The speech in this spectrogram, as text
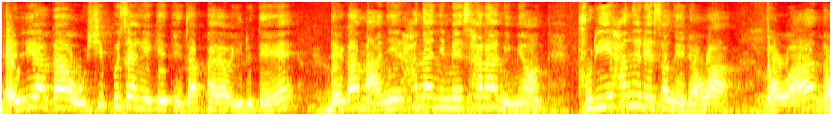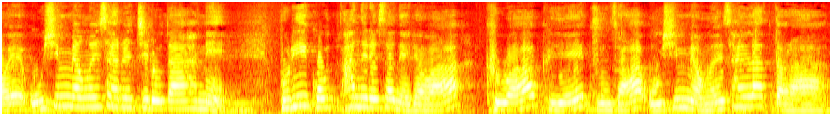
엘리야가 50부장에게 대답하여 이르되 내가 만일 하나님의 사람이면 불이 하늘에서 내려와 너와 너의 50명을 살을지로다 하매 불이 곧 하늘에서 내려와 그와 그의 군사 50명을 살랐더라.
